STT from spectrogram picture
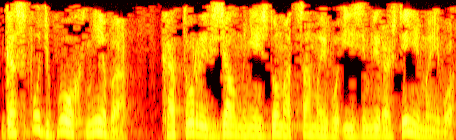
Господь Бог неба который взял меня из дома отца моего и из земли рождения моего,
